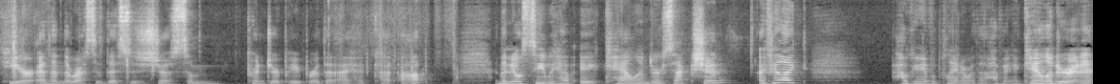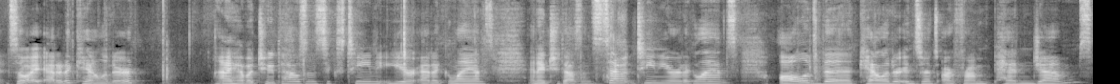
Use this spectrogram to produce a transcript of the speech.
here. And then the rest of this is just some printer paper that I had cut up. And then you'll see we have a calendar section. I feel like how can you have a planner without having a calendar in it? So I added a calendar. I have a 2016 year at a glance and a 2017 year at a glance. All of the calendar inserts are from Pengems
